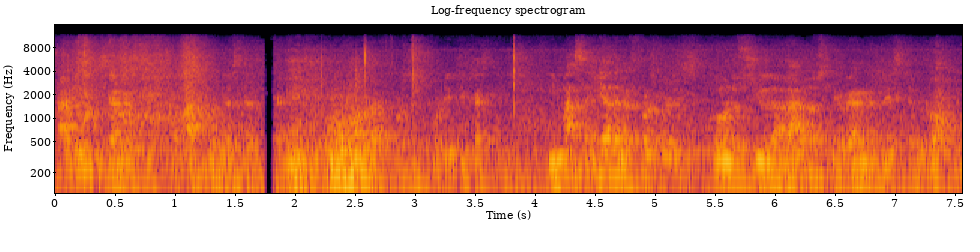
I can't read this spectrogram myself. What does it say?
para iniciar estos trabajos de acercamiento con todas las fuerzas políticas y más allá de las fuerzas políticas, con los ciudadanos que vean en este bloque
